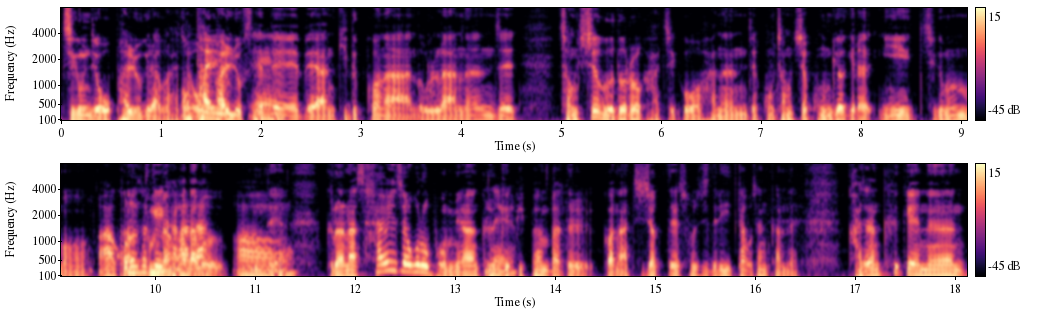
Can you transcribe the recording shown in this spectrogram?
지금 이제 586이라고 하죠. 586, 586 세대에 네. 대한 기득권화 논란은 이제 정치적 의도를 가지고 하는 이제 정치적 공격이라이 지금은 뭐 아, 그런 어, 분명하다고 보는데 어. 그러나 사회적으로 보면 그렇게 네. 비판받을거나 지적될 소지들이 있다고 생각합니다. 가장 크게는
